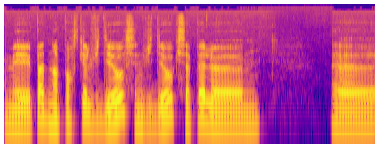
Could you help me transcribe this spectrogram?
mais pas de n'importe quelle vidéo. C'est une vidéo qui s'appelle euh, euh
